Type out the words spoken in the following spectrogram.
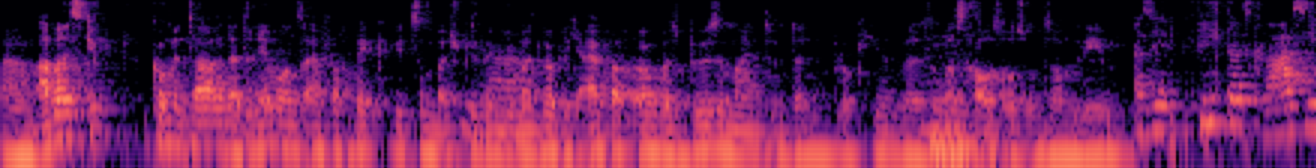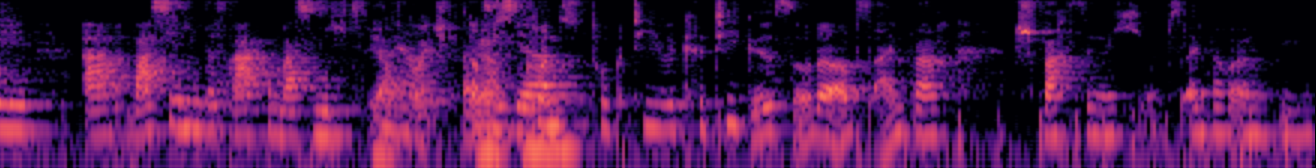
ähm, aber es gibt Kommentare, da drehen wir uns einfach weg, wie zum Beispiel, ja. wenn jemand wirklich einfach irgendwas böse meint und dann blockieren wir sowas mhm. raus aus unserem Leben. Also ihr filtert quasi äh, was ihr hinterfragt und was nicht ja. auf Deutsch. Ob ja. es konstruktive Kritik ist oder ob es einfach schwachsinnig, ob es einfach irgendwie.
